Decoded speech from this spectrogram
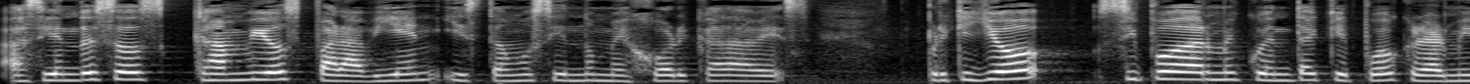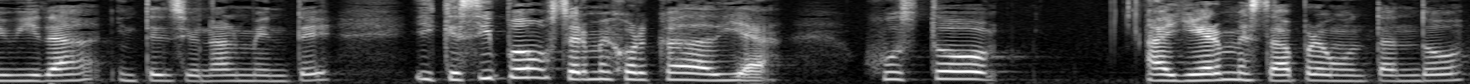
haciendo esos cambios para bien y estamos siendo mejor cada vez. Porque yo sí puedo darme cuenta que puedo crear mi vida intencionalmente y que sí puedo ser mejor cada día. Justo ayer me estaba preguntando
